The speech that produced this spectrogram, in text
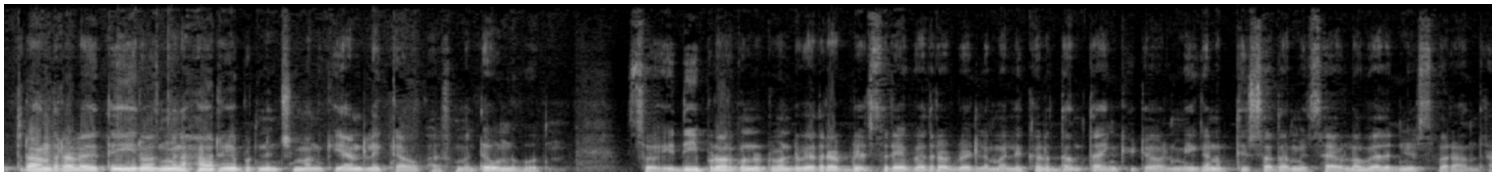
ఉత్తరాంధ్రలో అయితే ఈరోజు మినహా రేపటి నుంచి మనకి ఎండలెక్కే అవకాశం అయితే ఉండబోతుంది. సో ఇది ఇప్పటివరకు ఉన్నటువంటి వెదర్ అప్డేట్స్ రేపు వెదర్ అప్డేట్లో మళ్ళీ కలుద్దాం. థ్యాంక్ యూ టు ఆల్ మీ గణపతి సదా మీ సేవలో వెదర్ న్యూస్ ఫర్ ఆంధ్ర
